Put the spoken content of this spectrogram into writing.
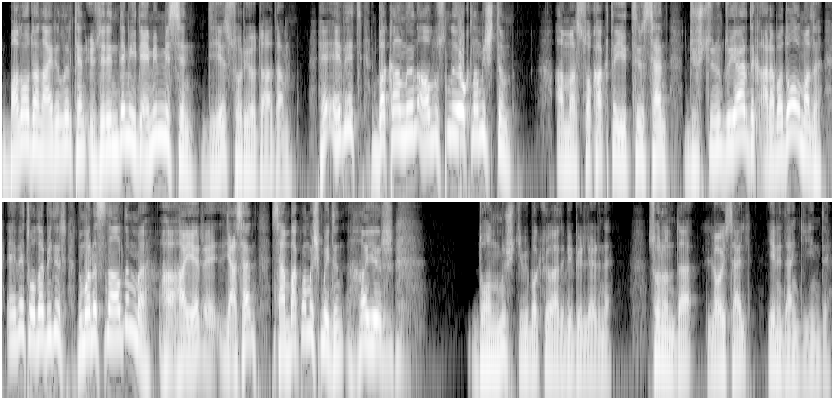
Balodan ayrılırken üzerinde miydi emin misin? diye soruyordu adam. He, evet, bakanlığın avlusunda yoklamıştım. Ama sokakta yitirsen düştüğünü duyardık. Arabada olmalı. Evet olabilir. Numarasını aldın mı? Ha, hayır. E, ya sen sen bakmamış mıydın? Hayır. Donmuş gibi bakıyorlardı birbirlerine. Sonunda Loysel yeniden giyindi.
